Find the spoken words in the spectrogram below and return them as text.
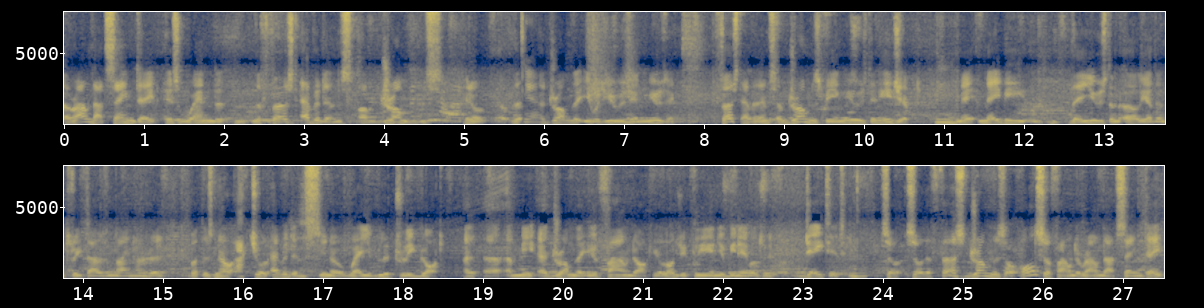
around that same date is when the, the first evidence of drums, you know, the, Yeah. a drum that you would use in music, first evidence of drums being used in Egypt. May, maybe they used them earlier than 3,900, but there's no actual evidence, you know, where you've literally got a, a, a, me- a drum that you found archaeologically and you've been able to date it. So, so the first drums are also found around that same date.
